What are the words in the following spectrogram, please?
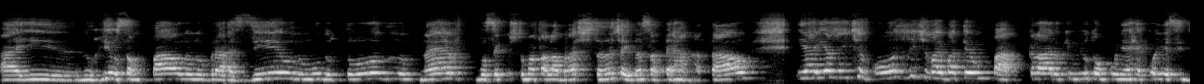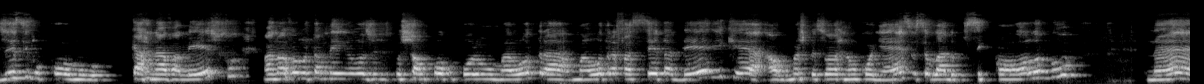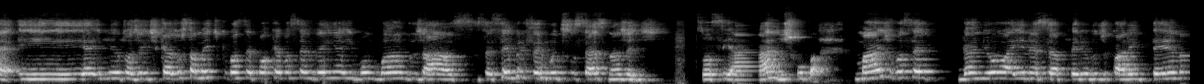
aí no Rio, São Paulo, no Brasil, no mundo todo, né? Você costuma falar bastante aí da sua terra natal. E aí a gente hoje a gente vai bater um papo. Claro que o Milton Cunha é reconhecidíssimo como carnavalesco, mas nós vamos também hoje puxar um pouco por uma outra, uma outra faceta dele, que é, algumas pessoas não conhecem, o seu lado psicólogo, né? E aí, Milton, a gente quer justamente que você, porque você vem aí bombando já, você sempre fez muito sucesso nas redes sociais, desculpa, mas você ganhou aí nesse período de quarentena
